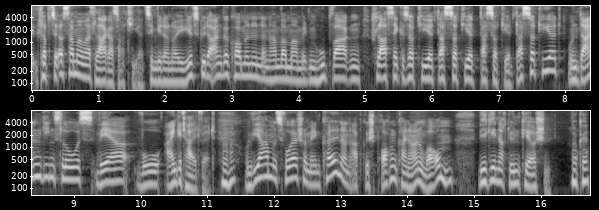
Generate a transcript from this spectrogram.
Ich glaube, zuerst haben wir mal das Lager sortiert, sind wieder neue Hilfsgüter angekommen und dann haben wir mal mit dem Hubwagen Schlafsäcke sortiert, das sortiert, das sortiert, das sortiert. Und dann ging es los, wer wo eingeteilt wird. Mhm. Und wir haben uns vorher schon mit den Kölnern abgesprochen, keine Ahnung warum, wir gehen nach Dünnkirchen. Okay.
